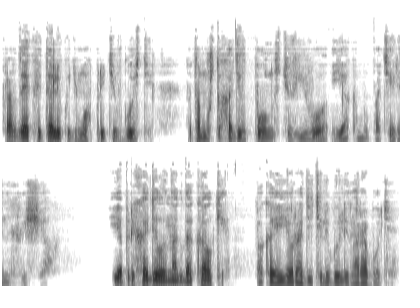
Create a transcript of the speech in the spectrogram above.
Правда, я к Виталику не мог прийти в гости, потому что ходил полностью в его якобы потерянных вещах. Я приходил иногда к Алке, пока ее родители были на работе.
